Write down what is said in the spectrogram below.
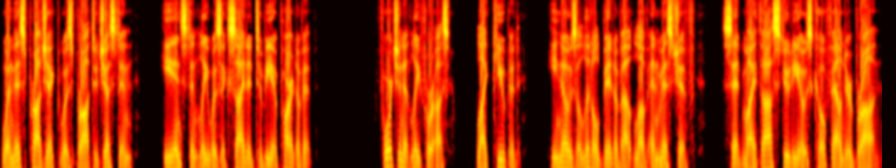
When this project was brought to Justin, he instantly was excited to be a part of it. Fortunately for us, like Cupid, he knows a little bit about love and mischief, said Mythos Studios co-founder Braun.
